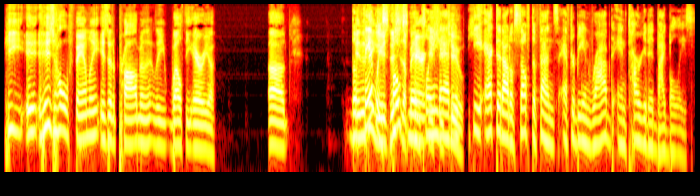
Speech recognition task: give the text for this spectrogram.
He his whole family is in a prominently wealthy area. Uh, The family is, this is a spokesman claimed that too. he acted out of self defense after being robbed and targeted by bullies.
